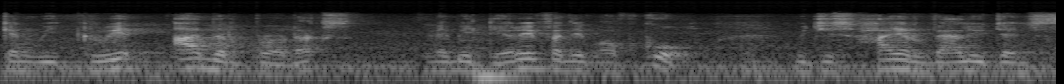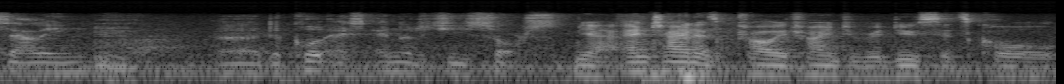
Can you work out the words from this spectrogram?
Can we create other products, maybe derivative of coal, which is higher value than selling uh, the coal as energy source? Yeah, and China is probably trying to reduce its coal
